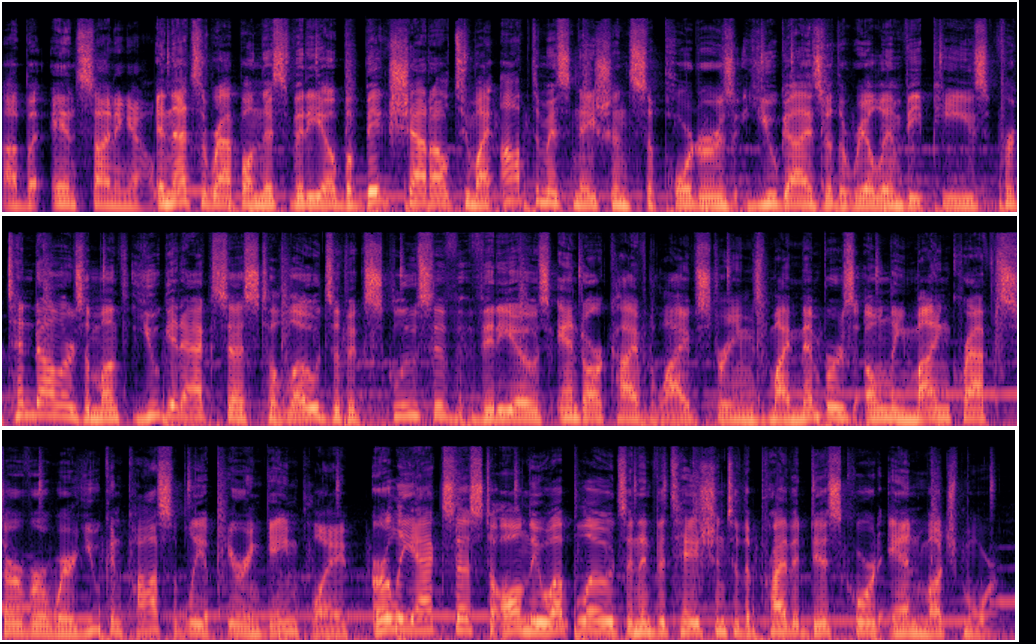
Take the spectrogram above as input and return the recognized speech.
uh, but and signing out. And that's a wrap on this video, but big shout out to my Optimus Nation supporters. You guys are the real MVPs. For $10 a month, you get access to loads of exclusive videos and archived live streams, my members only Minecraft server where you can possibly appear in gameplay, early access to all new uploads, an invitation to the private Discord, and much more.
